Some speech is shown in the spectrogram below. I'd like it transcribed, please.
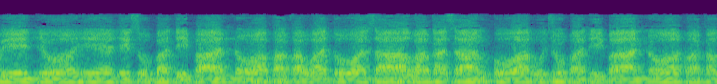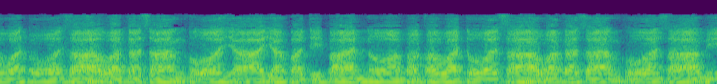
วินโยเฮติสุปฏิปันโนภะคะวะโตสาวกสังโฆอุชุปฏิปันโนภะคะวะโตสาวกสังโฆยายาปฏิปันโนภะคะวะโตสาวกสังโฆสามี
